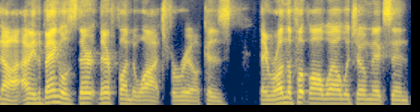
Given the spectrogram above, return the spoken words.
no, I mean the Bengals. They're they're fun to watch for real because they run the football well with Joe Mixon.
